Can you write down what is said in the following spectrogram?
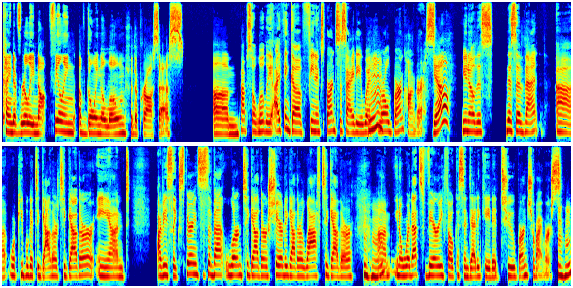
kind of really not feeling of going alone through the process. Um, Absolutely. I think of Phoenix Burn Society with mm, World Burn Congress. Yeah. You know, this this event uh, where people get to gather together and obviously experience this event, learn together, share together, laugh together. Mm-hmm. Um, you know, where that's very focused and dedicated to burn survivors. Mm-hmm.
